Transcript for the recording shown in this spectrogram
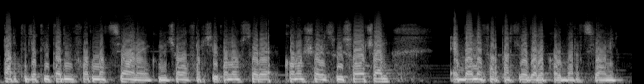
parte di attività di informazione, cominciamo a farci conoscere, conoscere sui social, è bene far partire delle collaborazioni.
